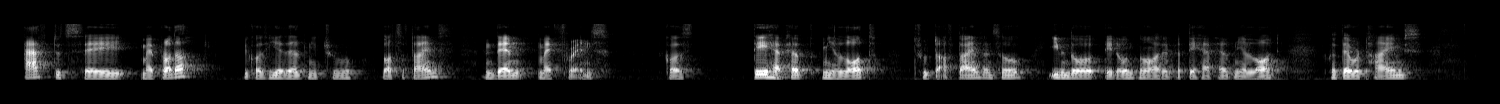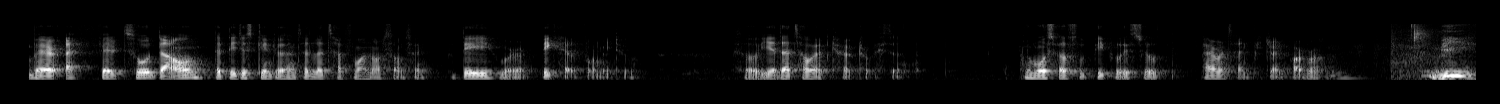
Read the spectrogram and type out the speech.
have to say my brother because he has helped me through lots of times, and then my friends because they have helped me a lot through tough times and so even though they don't know about it, but they have helped me a lot because there were times where I felt so down that they just came to us and said, let's have fun or something. They were a big help for me too. So yeah, that's how I'd characterize it. The most helpful people is still parents and Peter and Barbara. Mm-hmm. Wie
